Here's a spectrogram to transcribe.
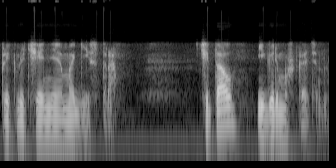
Приключения магистра». Читал Игорь Мушкатин.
